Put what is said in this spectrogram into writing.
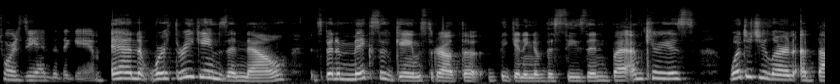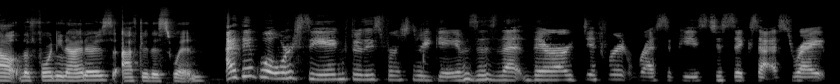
towards the end of the game. And we're three games in now. It's been a mix of games throughout the beginning of the season, but I'm curious, what did you learn about the 49ers after this win? I think what we're seeing through these first three games is that there are different recipes to success, right?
